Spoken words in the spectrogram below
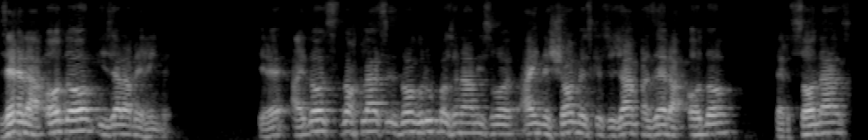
Zera Odo y Zera Behime. Hay dos, dos clases, dos grupos en Amisol. Hay Neshomes que se llama Zera Odo, personas,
